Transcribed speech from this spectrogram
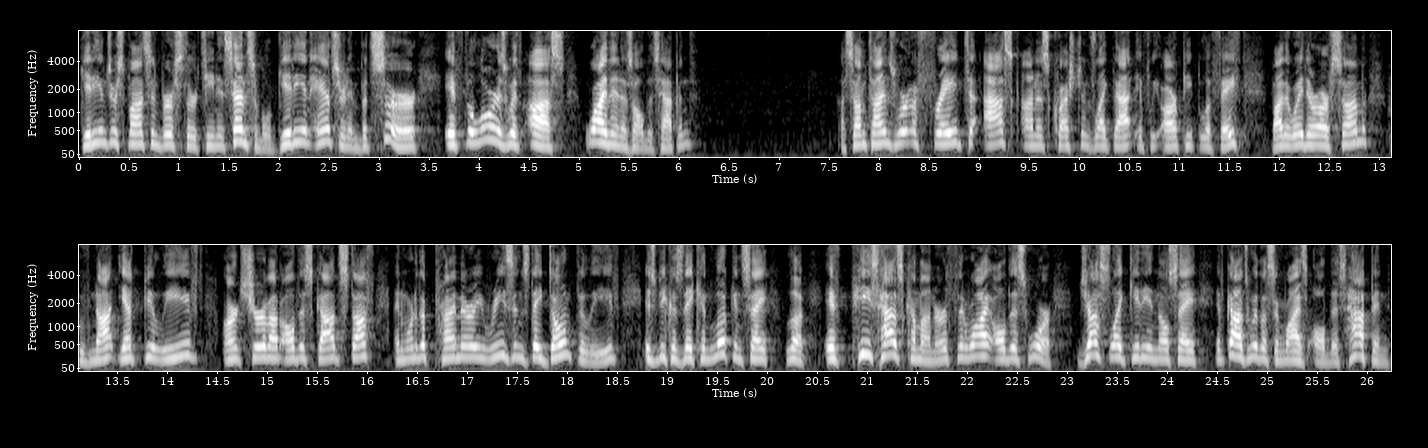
Gideon's response in verse 13 is sensible. Gideon answered him, But, sir, if the Lord is with us, why then has all this happened? Uh, sometimes we're afraid to ask honest questions like that if we are people of faith. By the way, there are some who've not yet believed, aren't sure about all this God stuff, and one of the primary reasons they don't believe is because they can look and say, Look, if peace has come on earth, then why all this war? Just like Gideon, they'll say, If God's with us, then why has all this happened?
